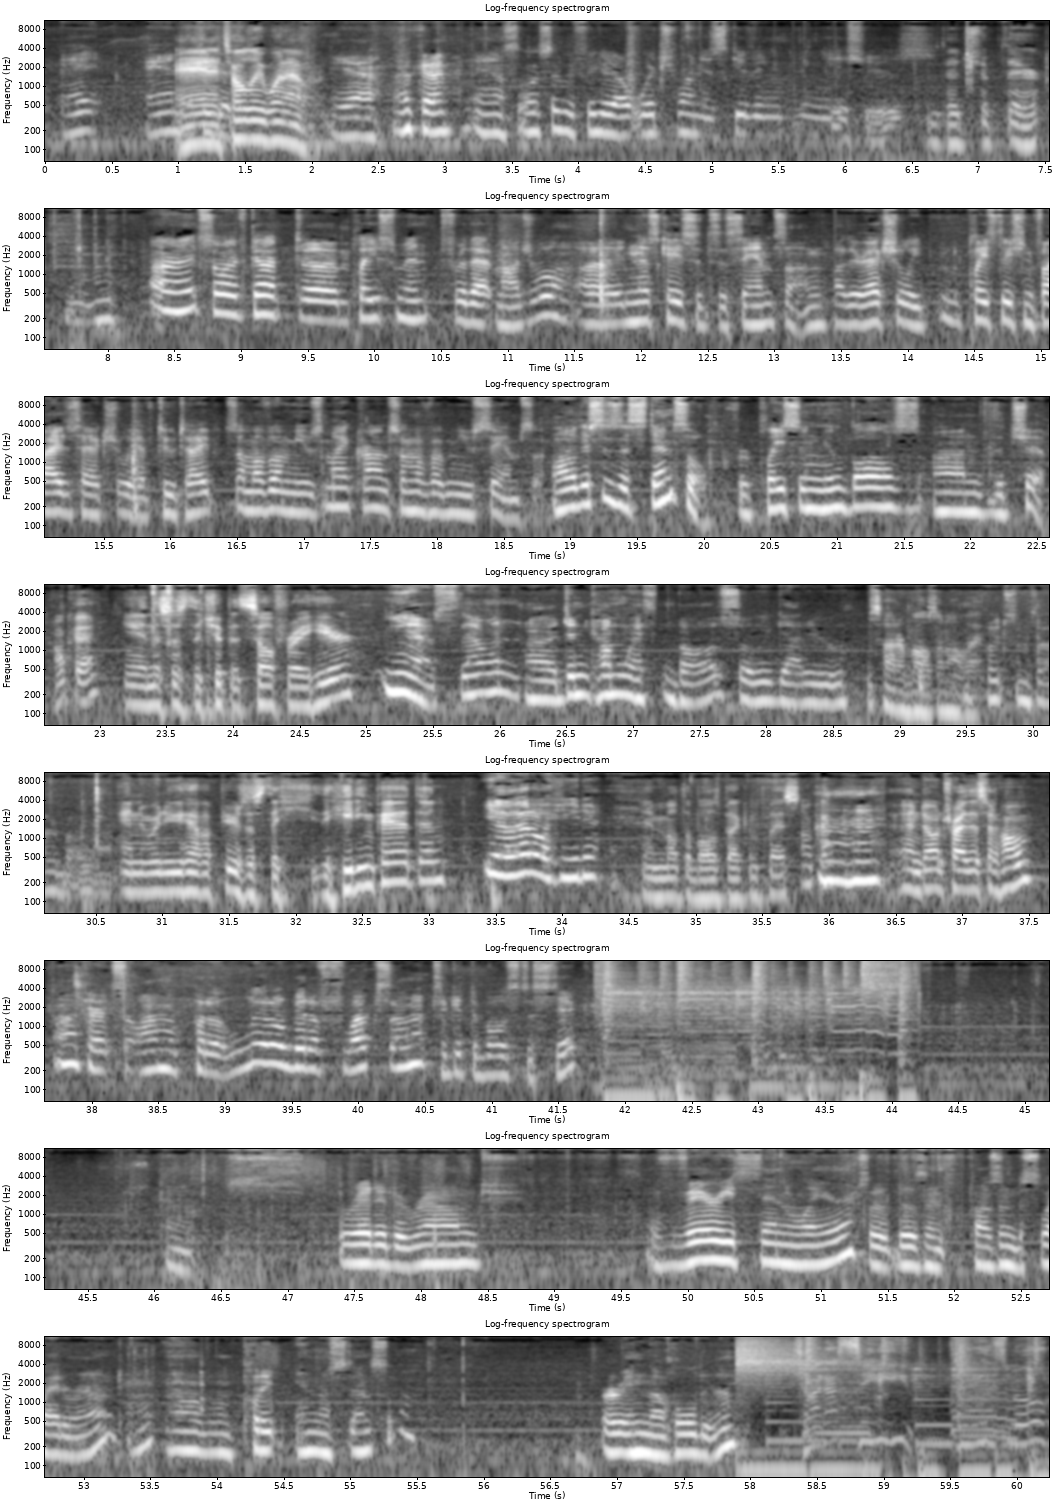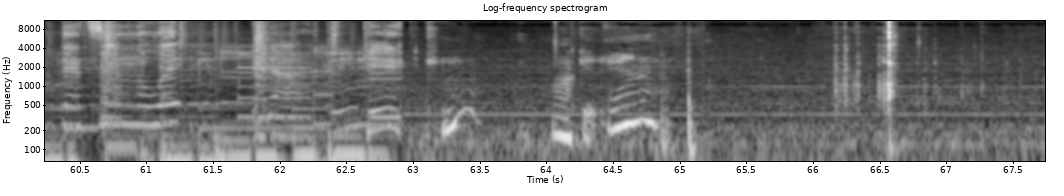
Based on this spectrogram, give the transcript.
and, and, it totally went out. Yeah, okay. Yeah, so looks like we figured out which one is giving, giving the issues. That chip there. Mm -hmm. All right, so I've got um, placement for that module. Uh, in this case, it's a Samsung. Uh, they're actually, PlayStation 5s actually have two types. Some of them use Micron, some of them use Samsung. Oh, this is a stencil for placing new balls on the chip. Okay, and this is the chip itself right here? Yes, that one uh, didn't come with balls, so we got to... Solder balls and all that. Put some solder balls on. And when you have up here, is this the, the heating pad then? Yeah, that'll heat it. And melt the balls back in place? Okay. Mm -hmm. And don't try this at home? Okay, so I'm gonna put a little bit of flux on it to get the balls to stick. Kind of spread it around a very thin layer so it doesn't cause them to slide around. Now I'm going to put it in the stencil or in the holder. Lock it in.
